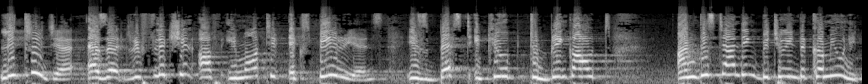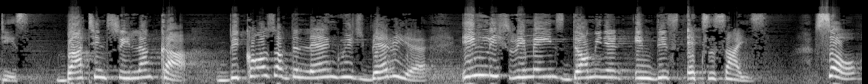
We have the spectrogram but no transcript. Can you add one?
Literature, as a reflection of emotive experience, is best equipped to bring out understanding between the communities. But in Sri Lanka, because of the language barrier, English remains dominant in this exercise. So,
